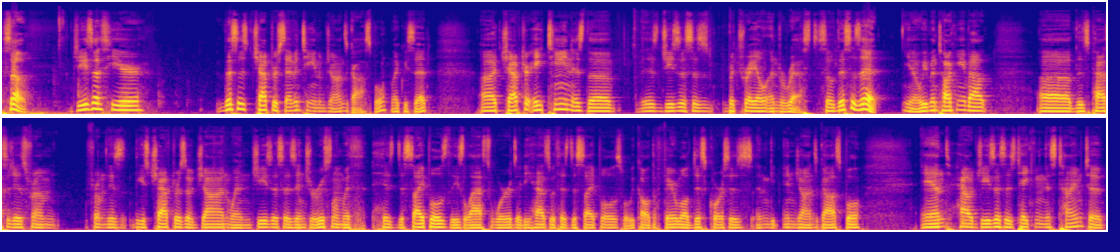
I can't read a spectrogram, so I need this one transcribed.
So, Jesus here. This is chapter 17 of John's Gospel, like we said. Uh, chapter 18 is the is Jesus's betrayal and arrest. So this is it. You know, we've been talking about uh, these passages from from these these chapters of John when Jesus is in Jerusalem with his disciples. These last words that he has with his disciples, what we call the farewell discourses in in John's Gospel, and how Jesus is taking this time to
